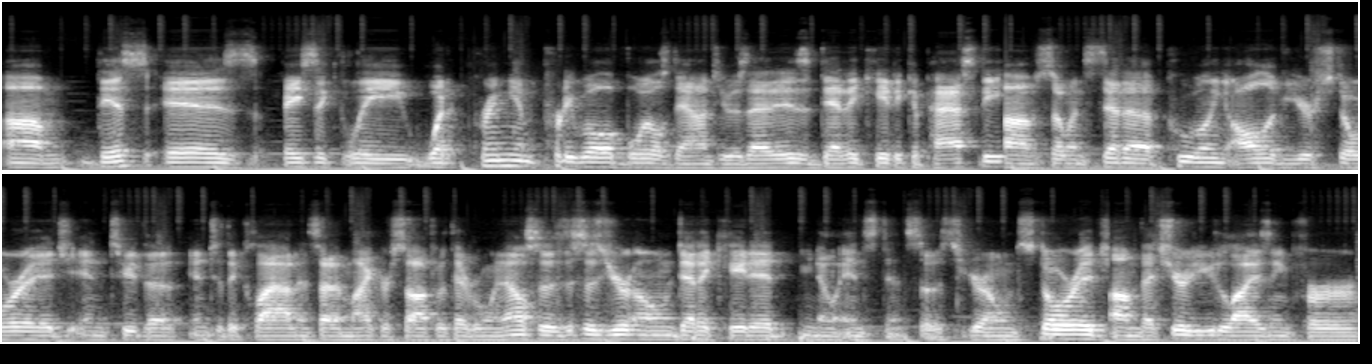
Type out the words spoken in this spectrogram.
um, this is basically what premium pretty well boils down to is that it is dedicated capacity. Um, so instead of pooling all of your storage into the into the cloud inside of Microsoft with everyone else's, this is your own dedicated you know instance. So it's your own storage um, that you're utilizing for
